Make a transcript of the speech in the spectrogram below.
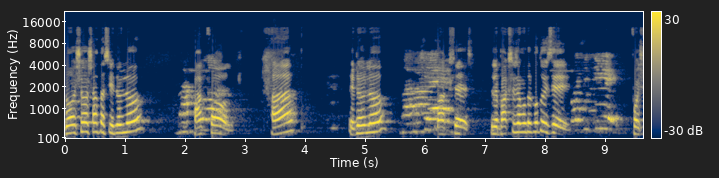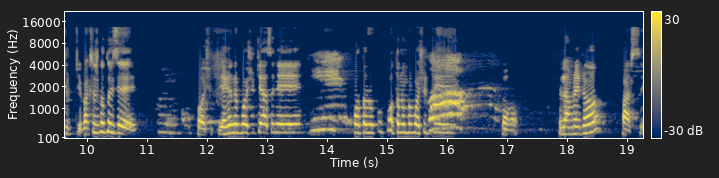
নয়শো সাতাশি। এটা হইল ভাগফল। আর এটা হইল ভাগশেষ। তাহলে ভাগশেষ আমাদের কত হয়েছে পঁয়ষট্টি। ভাগশেষ কত হয়েছে পঁয়ষট্টি। এখানে পঁয়ষট্টি আছে নি? কত কত নম্বর পঁয়ষট্টি? তাহলে আমরা এটাও পারছি।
